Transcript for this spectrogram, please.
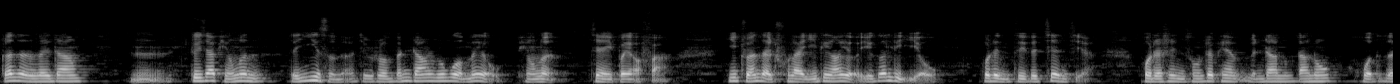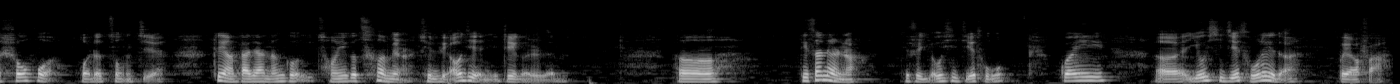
转载的文章，嗯，追加评论的意思呢，就是说文章如果没有评论，建议不要发。你转载出来一定要有一个理由，或者你自己的见解，或者是你从这篇文章当中获得的收获或者总结，这样大家能够从一个侧面去了解你这个人。呃，第三点呢，就是游戏截图，关于呃游戏截图类的不要发。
